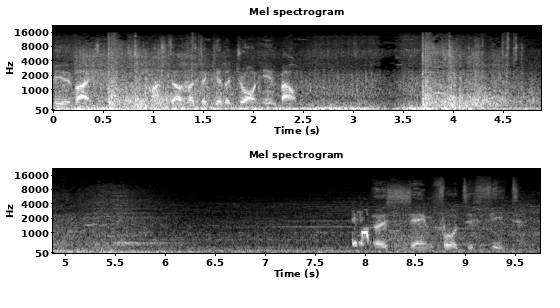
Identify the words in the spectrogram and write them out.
Be advised, hostile hunter killer drone inbound. Shameful defeat.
